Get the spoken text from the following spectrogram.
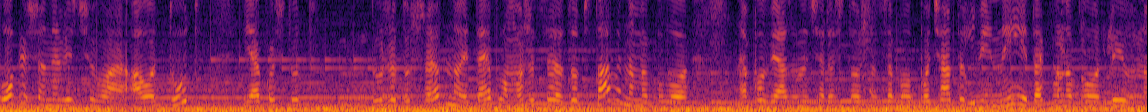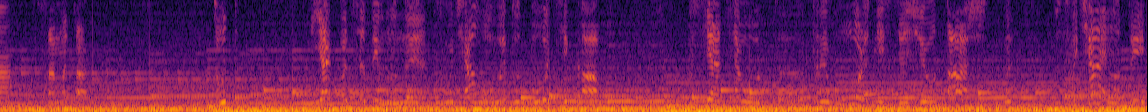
поки що не відчуваю. А от тут якось тут дуже душевно і тепло. Може, це з обставинами було е, пов'язано через те, що це був початок війни, і так воно було дивно. Саме так. Тут, як би це дивно не звучало, але тут було цікаво. Уся ця от е, тривожність, ажіотаж. Звичайно, ти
